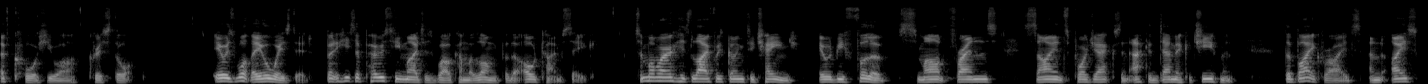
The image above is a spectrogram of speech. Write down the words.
Of course you are, Chris thought. It was what they always did, but he supposed he might as well come along for the old time's sake. Tomorrow his life was going to change. It would be full of smart friends, science projects, and academic achievement. The bike rides and ice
